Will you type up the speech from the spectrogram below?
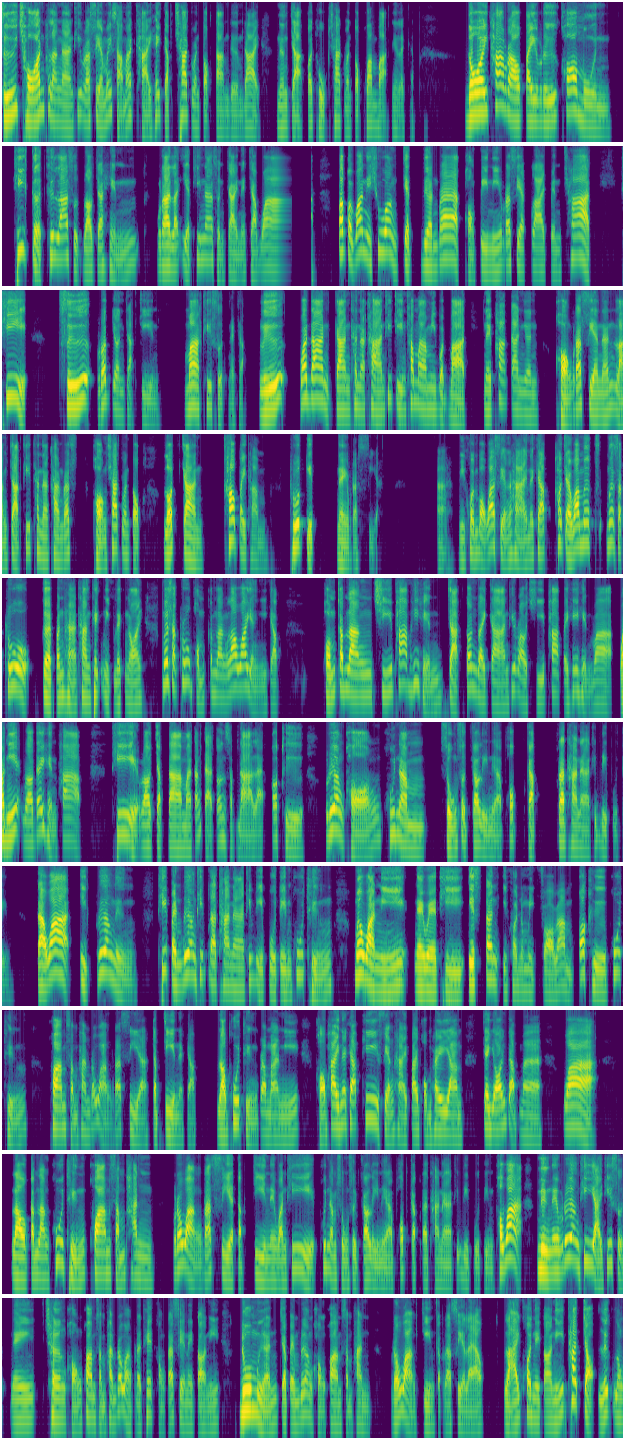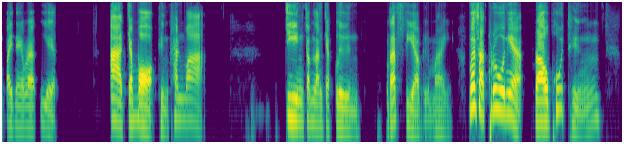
ซื้อช้อนพลังงานที่รัสเซียไม่สามารถขายให้กับชาติวันตกตามเดิมได้ เนื่องจากก็ถูกชาติวันตกคว่ำบาตรนี่แหละครับ โดยถ้าเราไปรื้อข้อมูลที่เกิดขึ้นล่าสุดเราจะเห็นรายละเอียดที่น่าสนใจนะครับว่า ปรากฏว่าในช่วง 7 เดือนแรกของปีนี้รัสเซียกลายเป็นชาติที่ ซื้อรถยนต์จากจีนมากที่สุดนะครับ หรือว่าด้านการธนาคารที่จีนเข้ามามีบทบาทในภาคการเงินของรัสเซียนั้น หลังจากที่ธนาคารรัสของชาติวันตก ลดการเข้าไปทำธุรกิจในรัสเซียอ่ามีคนบอกว่าเสียงหายนะครับ เข้าใจว่าเมื่อเมื่อสักครู่เกิดปัญหาทางเทคนิคเล็กน้อย เมื่อสักครู่ผมกำลังเล่าว่าอย่างนี้ครับ ผมกำลังชี้ภาพให้เห็นจากต้นรายการที่เราชี้ภาพไปให้เห็นว่า วันนี้เราได้เห็นภาพ ที่เราจับตามาตั้งแต่ต้นสัปดาห์แล้วก็คือเรื่องของผู้นำสูงสุดเกาหลีเหนือพบกับประธานาธิบดีปูติน แต่ว่าอีกเรื่องหนึ่งที่เป็นเรื่องที่ประธานาธิบดีปูตินพูดถึงเมื่อวันนี้ในเวที Eastern Economic Forum ก็คือพูดถึงความสัมพันธ์ระหว่างรัสเซียกับจีนนะครับ เราพูดถึงประมาณนี้ขออภัยนะครับที่เสียงหายไปผมพยายามจะย้อนกลับมาว่าเรากำลังพูดถึงความสัมพันธ์ ระหว่างรัสเซียกับจีนในวันที่ผู้นำสูงสุดเกาหลีเหนือ พบกับประธานาธิบดีปูติน เพราะว่าหนึ่งในเรื่องที่ใหญ่ที่สุดในเชิงของความสัมพันธ์ระหว่างประเทศของรัสเซียในตอนนี้ ดูเหมือนจะเป็นเรื่องของความสัมพันธ์ระหว่างจีนกับรัสเซียแล้ว หลายคนในตอนนี้ถ้าเจาะลึกลงไปในรายละเอียด อาจจะบอกถึงขั้นว่า จีนกำลังจะกลืนรัสเซียหรือไม่ เมื่อสักครู่เนี่ยเราพูดถึง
